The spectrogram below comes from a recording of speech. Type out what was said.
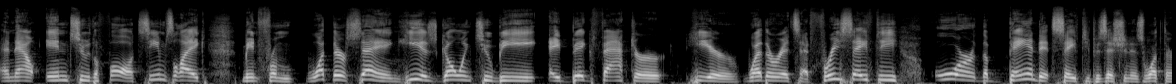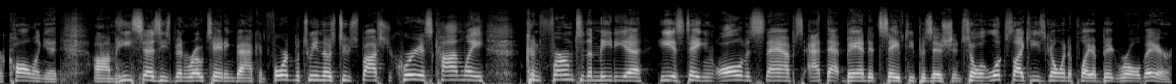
and now into the fall. It seems like, I mean, from what they're saying, he is going to be a big factor here, whether it's at free safety or the bandit safety position, is what they're calling it. Um, he says he's been rotating back and forth between those two spots. Ja'Qurious Conley confirmed to the media he is taking all of his snaps at that bandit safety position, so it looks like he's going to play a big role there.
